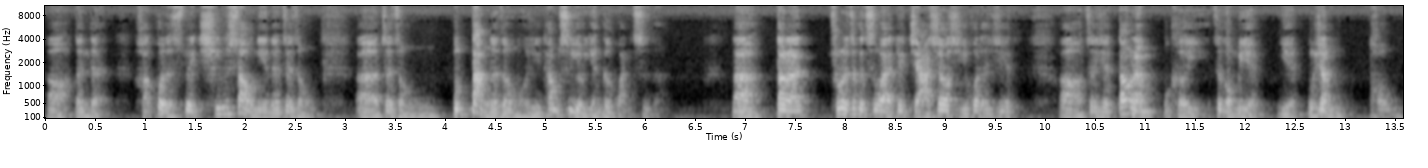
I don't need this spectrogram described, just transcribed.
啊等等，还或者是对青少年的这种呃这种不当的这种东西，他们是有严格管制的。那当然，除了这个之外，对假消息或者一些啊，这些当然不可以，这个我们也也不认同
